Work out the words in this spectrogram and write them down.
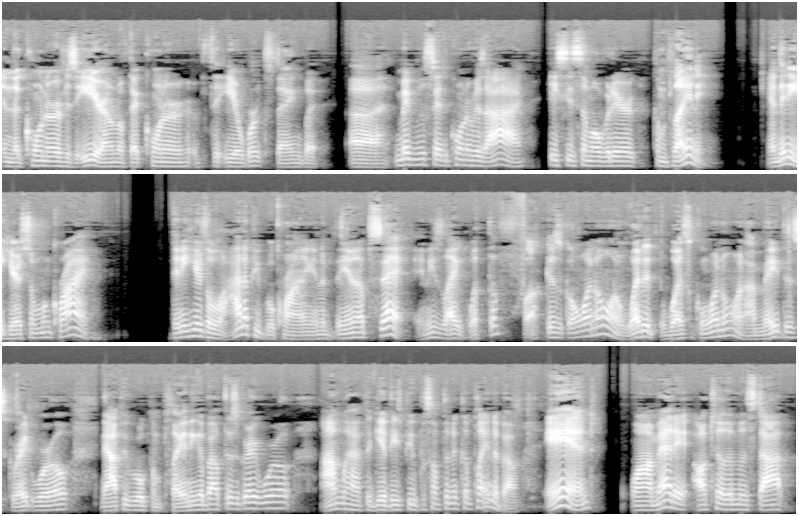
in the corner of his ear, I don't know if that corner of the ear works thing, but uh, maybe we'll say the corner of his eye, he sees someone over there complaining. And then he hears someone crying. Then he hears a lot of people crying and being upset. And he's like, what the fuck is going on? What is, what's going on? I made this great world. Now people are complaining about this great world. I'm to have to give these people something to complain about. And while I'm at it, I'll tell them to stop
